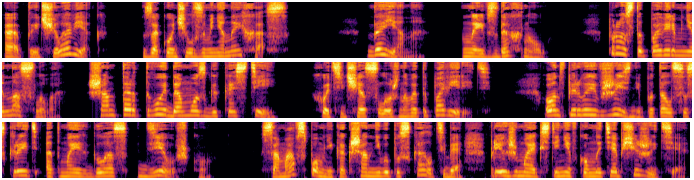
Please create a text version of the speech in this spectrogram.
«А ты человек», — закончил за меня Нейхас. «Даяна», — Ней вздохнул. «Просто поверь мне на слово. Шантар твой до мозга костей, хоть сейчас сложно в это поверить. Он впервые в жизни пытался скрыть от моих глаз девушку. Сама вспомни, как Шан не выпускал тебя, прижимая к стене в комнате общежития.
